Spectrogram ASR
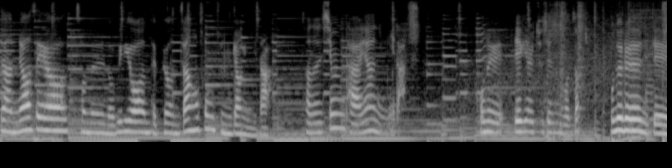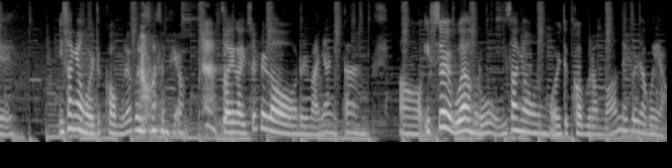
네, 안녕하세요. 저는 너비디원 대표원장 송준경입니다. 저는 심다현입니다. 오늘 얘기할 주제는 뭐죠? 오늘은 이제 이상형 월드컵을 해보려고 하는데요. 저희가 입술 필러를 많이 하니까 어, 입술 모양으로 이상형 월드컵을 한번 해보려고 해요.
